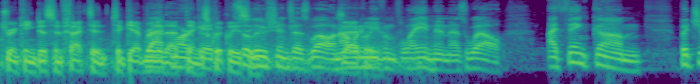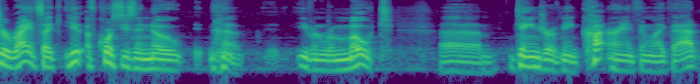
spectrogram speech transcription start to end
drinking disinfectant to get rid Black of that thing as quickly as solutions as well. And exactly. I wouldn't even blame him as well. I think, um, but you're right. It's like, he, of course, he's in no even remote uh, danger of being cut or anything like that.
